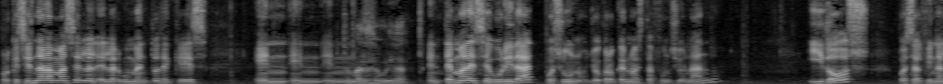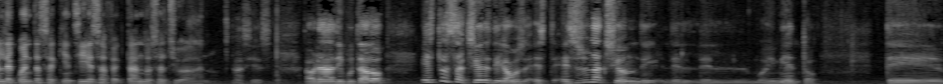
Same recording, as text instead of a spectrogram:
Porque si es nada más el, el argumento de que es en, en, en, ¿Temas de seguridad? en tema de seguridad, pues uno, yo creo que no está funcionando. Y dos, pues al final de cuentas a quien sigues afectando es al ciudadano. Así es. Ahora, diputado, estas acciones, digamos, este, esa es una acción de- del, del movimiento. Te,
